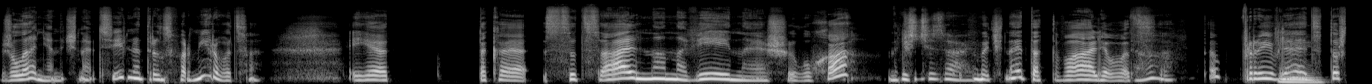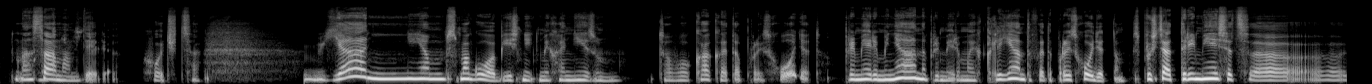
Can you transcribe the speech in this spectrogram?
желания начинают сильно трансформироваться, и такая социально навеянная шелуха Исчезает. начинает отваливаться. Да. Там проявляется mm. то, что на самом деле хочется. Я не смогу объяснить механизм того, как это происходит. На примере меня, на примере моих клиентов это происходит там спустя три месяца э,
